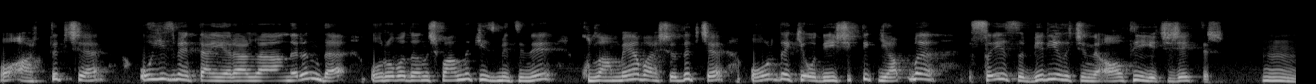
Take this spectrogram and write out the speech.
O arttıkça o hizmetten yararlananların da o robo danışmanlık hizmetini kullanmaya başladıkça oradaki o değişiklik yapma sayısı bir yıl içinde 6'yı geçecektir. Hmm.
